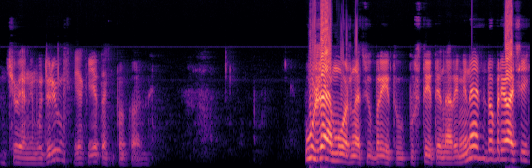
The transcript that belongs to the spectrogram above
Нічого я не мудрю, як є, так і показую. Уже можна цю бритву пустити на ремінець добрячий,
